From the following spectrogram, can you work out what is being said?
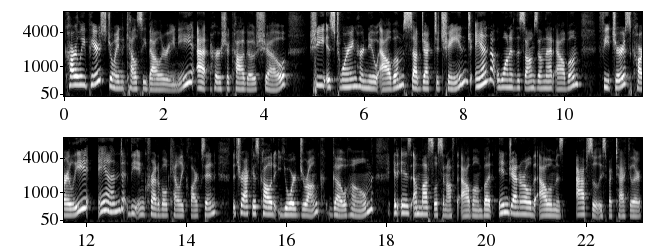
Carly Pearce joined Kelsea Ballerini at her Chicago show. She is touring her new album, Subject to Change, and one of the songs on that album features Carly and the incredible Kelly Clarkson. The track is called You're Drunk, Go Home. It is a must listen off the album, but in general, the album is absolutely spectacular.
